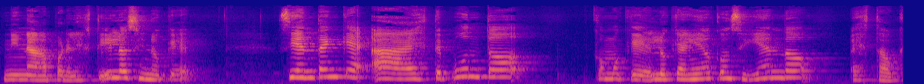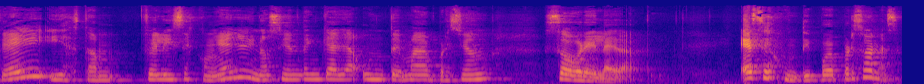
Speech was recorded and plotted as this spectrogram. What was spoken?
ni nada por el estilo, sino que sienten que a este punto como que lo que han ido consiguiendo está ok y están felices con ello y no sienten que haya un tema de presión sobre la edad. Ese es un tipo de personas.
